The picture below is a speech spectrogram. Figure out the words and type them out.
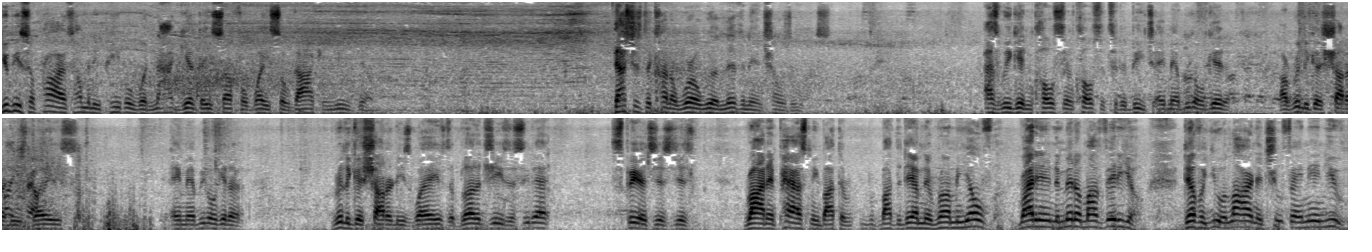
You'd be surprised how many people would not give themselves away so God can use them. That's just the kind of world we're living in, chosen ones. As we're getting closer and closer to the beach, amen, we're going to get a, really good shot of these waves. Amen. We're going to get a really good shot of these waves. The blood of Jesus, see that? Spirits just, just riding past me, about to, about to damn near run me over. Right in the middle of my video. Devil, you a liar and the truth ain't in you.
